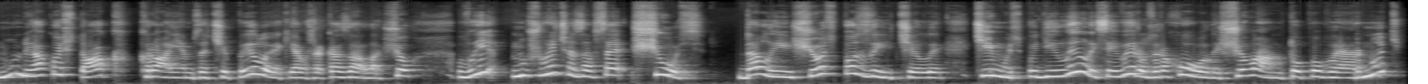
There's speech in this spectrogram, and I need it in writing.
Ну, якось так краєм зачепило, як я вже казала, що ви, ну, швидше за все, щось дали, щось позичили, чимось поділилися, і ви розраховували, що вам то повернуть,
